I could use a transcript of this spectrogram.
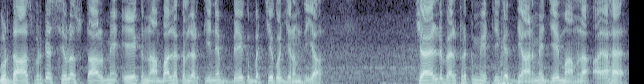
गुरदासपुर के सिविल अस्पताल में एक नाबालग लड़की ने एक बच्चे को जन्म दिया। चाइल्ड वेलफेयर कमेटी के ध्यान में ये मामला आया है।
